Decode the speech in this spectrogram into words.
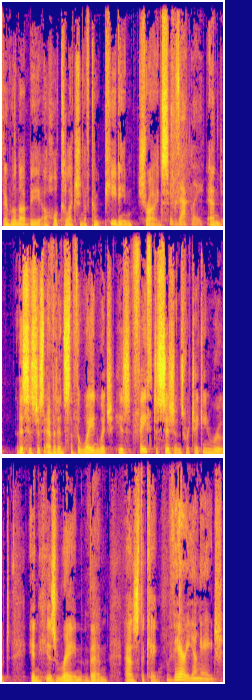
There will not be a whole collection of competing shrines. Exactly. And this is just evidence of the way in which his faith decisions were taking root in his reign then as the king. Very young age.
